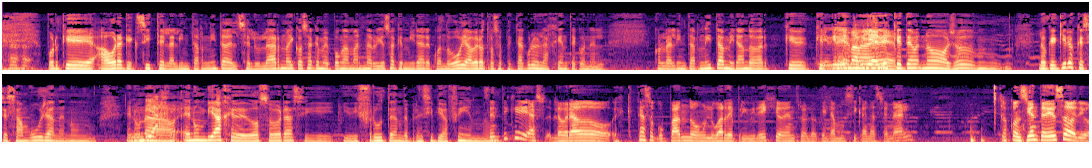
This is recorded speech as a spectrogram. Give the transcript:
Porque ahora que existe la linternita del celular, no hay cosa que me ponga más nerviosa que mirar cuando voy a ver otros espectáculos la gente con el con la linternita mirando a ver qué, qué, tema viene. qué tema, no, yo mm, lo que quiero es que se zambullan en un en, una viaje. en un viaje de dos horas y, disfruten de principio a fin. ¿no? ¿Sentís que has logrado, que estás ocupando un lugar de privilegio dentro de lo que es la música nacional? ¿Sos consciente de eso? Digo,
